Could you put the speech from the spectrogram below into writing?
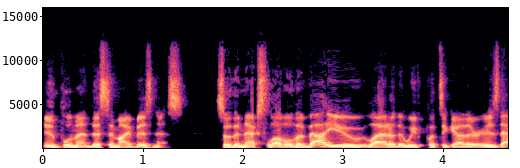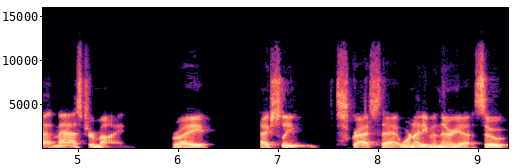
implement this in my business so the next level the value ladder that we've put together is that mastermind right? Actually scratch that. We're not even there yet. So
